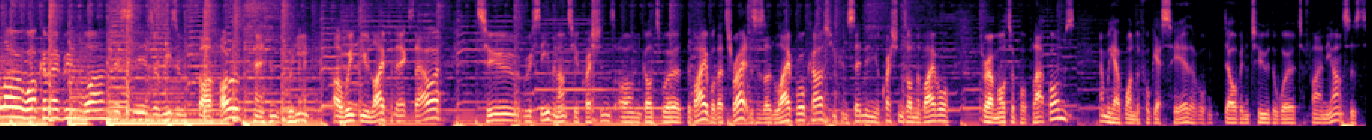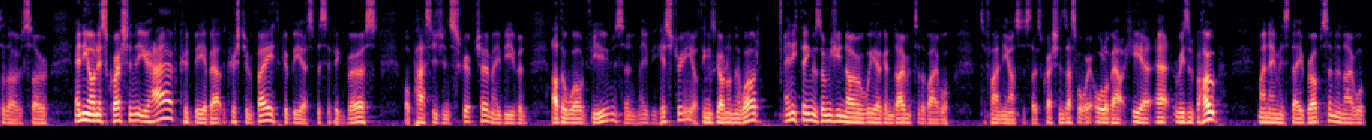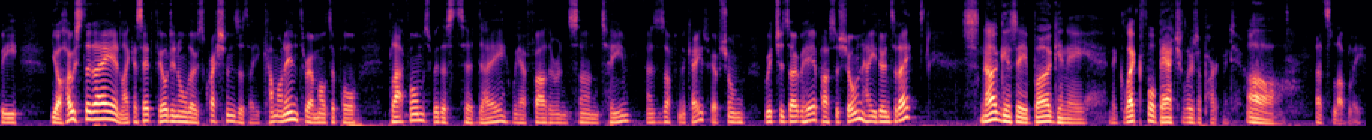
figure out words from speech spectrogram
Hello, welcome everyone. This is A Reason for Hope, and we are with you live for the next hour to receive and answer your questions on God's Word, the Bible. That's right, this is a live broadcast. You can send in your questions on the Bible through our multiple platforms, and we have wonderful guests here that will delve into the Word to find the answers to those. So, any honest question that you have could be about the Christian faith, could be a specific verse or passage in Scripture, maybe even other worldviews and maybe history or things going on in the world anything as long as you know we are going to dive into the Bible to find the answers to those questions. That's what we're all about here at Reason for Hope. My name is Dave Robson, and I will be your host today. And like I said, fielding all those questions as they come on in through our multiple platforms. With us today, we have father and son team, as is often the case. We have Sean Richards over here. Pastor Sean, how are you doing today? Snug as a bug in a neglectful bachelor's apartment. Oh, that's lovely.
